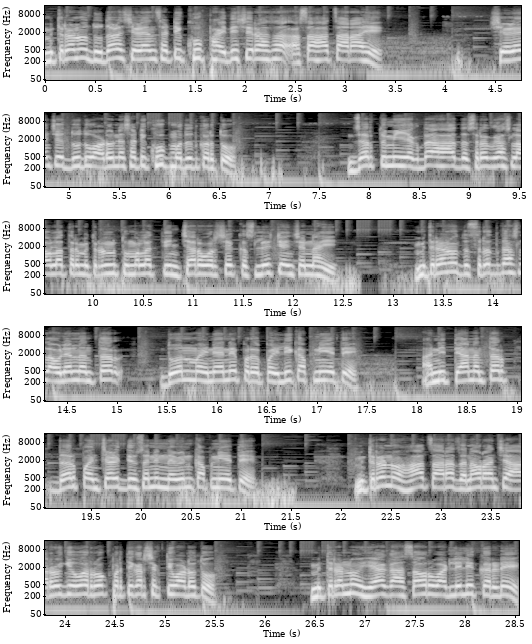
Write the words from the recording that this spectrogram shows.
मित्रांनो दुधाळ शेळ्यांसाठी खूप फायदेशीर असा असा हा चारा आहे. शेळ्यांचे दूध वाढवण्यासाठी खूप मदत करतो. जर तुम्ही एकदा हा दशरथ घास लावला तर मित्रांनो तुम्हाला तीन चार वर्षे कसलेच टेन्शन नाही. मित्रांनो दशरथ घास लावल्यानंतर दोन महिन्याने प्र पहिली कापणी येते. आणि त्यानंतर दर पंचेचाळीस दिवसांनी नवीन कापणी येते. मित्रांनो हा चारा जनावरांचे आरोग्य व रोगप्रतिकारशक्ती वाढवतो. मित्रांनो ह्या घासावर वाढलेली करडे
